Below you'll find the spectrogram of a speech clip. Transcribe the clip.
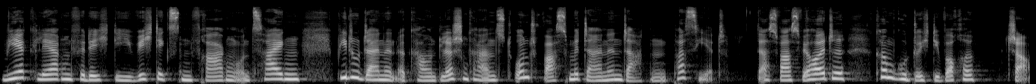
Wir klären für dich die wichtigsten Fragen und zeigen, wie du deinen Account löschen kannst und was mit deinen Daten passiert. Das war's für heute. Komm gut durch die Woche. Ciao.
